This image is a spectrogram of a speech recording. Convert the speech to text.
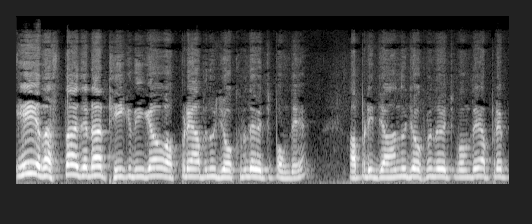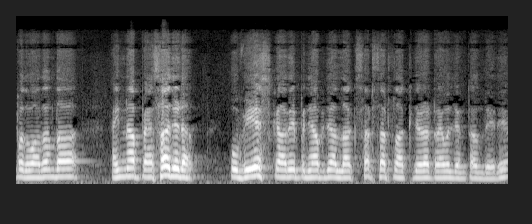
ਇਹ ਰਸਤਾ ਜਿਹੜਾ ਠੀਕ ਨਹੀਂਗਾ ਉਹ ਆਪਣੇ ਆਪ ਨੂੰ ਜੋਖਮ ਦੇ ਵਿੱਚ ਪਾਉਂਦੇ ਆ। ਆਪਣੀ ਜਾਨ ਨੂੰ ਜੋਖਮ ਦੇ ਵਿੱਚ ਪਾਉਂਦੇ ਆ, ਆਪਣੇ ਪਰਿਵਾਰਾਂ ਦਾ ਇੰਨਾ ਪੈਸਾ ਜਿਹੜਾ, ਉਹ ਵੇਸਟ ਕਰ ਰਹੇ 50-50 ਲੱਖ 60-60 ਲੱਖ ਜਿਹੜਾ ਟਰੈਵਲ ਏਜੰਟਾਂ ਨੂੰ ਦੇ ਰਹੇ ਆ।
